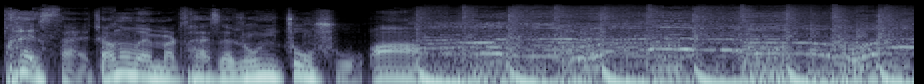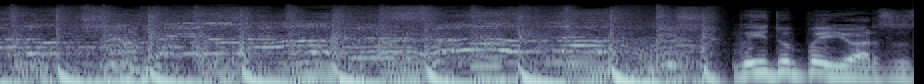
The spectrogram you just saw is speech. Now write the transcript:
太塞，真的外面太塞，容易中暑啊。唯独不一样的是，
